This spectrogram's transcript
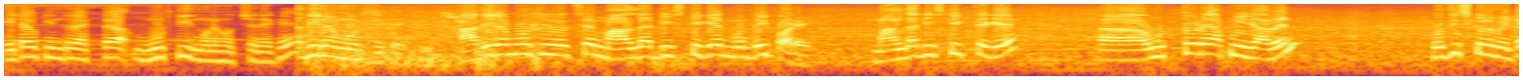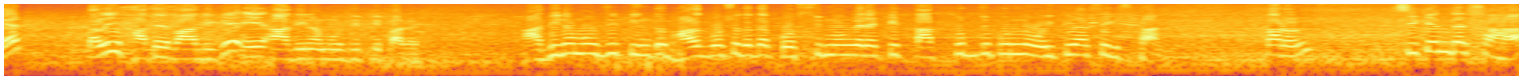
এটাও কিন্তু একটা মূর্তি মনে হচ্ছে দেখে। আদিনা মসজিদে। আদিনা মসজিদ হচ্ছে মালদা ডিস্ট্রিক্টের মধ্যেই পড়ে। মালদা ডিস্ট্রিক্ট থেকে আহ, উত্তরে আপনি যাবেন। পঁচিশ কিলোমিটার, তাহলেই হাতের বাঁ দিকে এই আদিনা মসজিদটি পাবেন আদিনা মসজিদ কিন্তু ভারতবর্ষ তথা পশ্চিমবঙ্গের একটি তাৎপর্যপূর্ণ ঐতিহাসিক স্থান। কারণ সিকেন্দার সাহা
